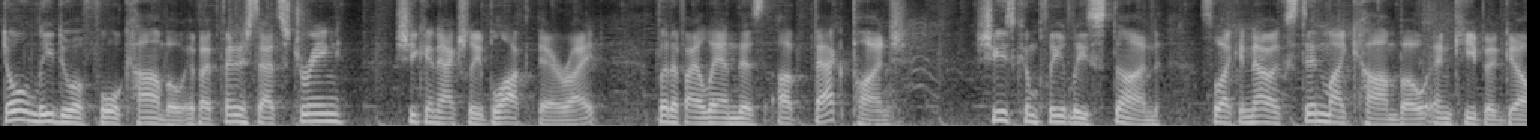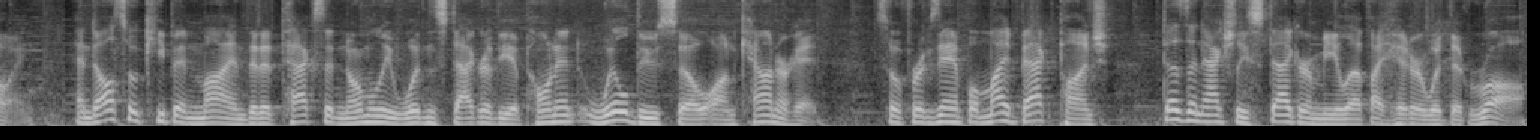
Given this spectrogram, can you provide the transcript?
don't lead to a full combo. If I finish that string, she can actually block there, right? But if I land this up back punch, she's completely stunned, so I can now extend my combo and keep it going. And also keep in mind that attacks that normally wouldn't stagger the opponent will do so on counter hit. So for example, my back punch doesn't actually stagger Mila if I hit her with it raw,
